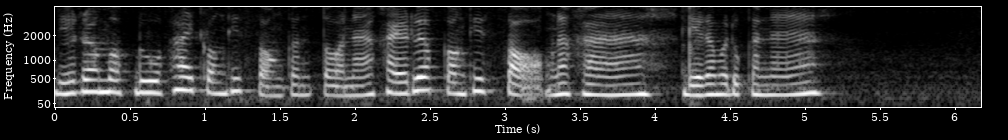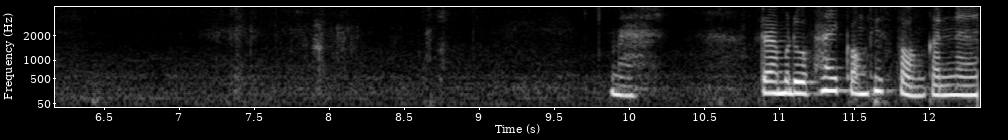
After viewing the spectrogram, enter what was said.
เดี๋ยวเรามาดูไพ่กองที่สองกันต่อนะ ใครเลือกกองที่สองนะคะ เดี๋ยวเรามาดูกันนะ มา เรามาดูไพ่กองที่สองกันนะ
